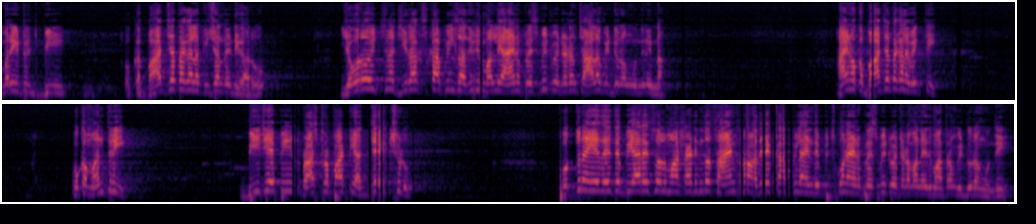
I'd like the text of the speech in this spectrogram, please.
మరి ఇటు బి ఒక బాధ్యత గల కిషన్ రెడ్డి గారు ఎవరో ఇచ్చిన జిరాక్స్ కాపీలు చదివి మళ్ళీ ఆయన ప్రెస్ మీట్ పెట్టడం చాలా విడ్డూరంగా ఉంది నిన్న. ఆయన ఒక బాధ్యత గల వ్యక్తి. ఒక మంత్రి. బీజేపీ రాష్ట్ర పార్టీ అధ్యక్షుడు. పొద్దున ఏదైతే బీఆర్ఎస్ వాళ్ళు మాట్లాడిందో సాయంత్రం అదే కాపీలు ఆయన తెప్పించుకొని ఆయన ప్రెస్ మీట్ పెట్టడం అనేది మాత్రం విడ్డూరంగా ఉంది.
